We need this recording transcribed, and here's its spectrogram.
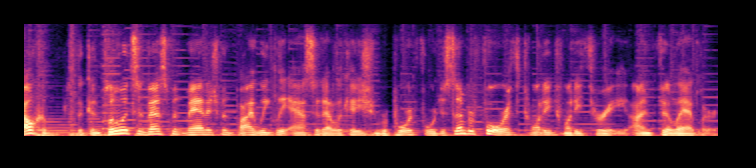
Welcome to the Confluence Investment Management Biweekly Asset Allocation Report for December 4th, 2023. I'm Phil Adler.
